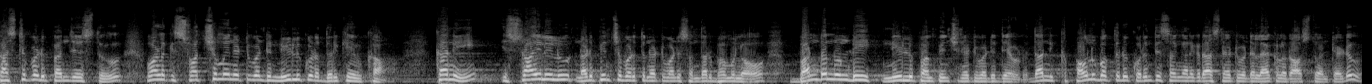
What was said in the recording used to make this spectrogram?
కష్టపడి పనిచేస్తూ వాళ్ళకి స్వచ్ఛమైనటువంటి నీళ్ళు కూడా దొరికేవి కావు. కానీ ఇస్రాయిలీలు నడిపించబడుతున్నటువంటి సందర్భంలో బండ నుండి నీళ్ళు పంపించినటువంటి దేవుడు. దాన్ని పౌలు భక్తుడు కొరింతి సంఘానికి రాసినటువంటి లేఖలు రాస్తూ అంటాడు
